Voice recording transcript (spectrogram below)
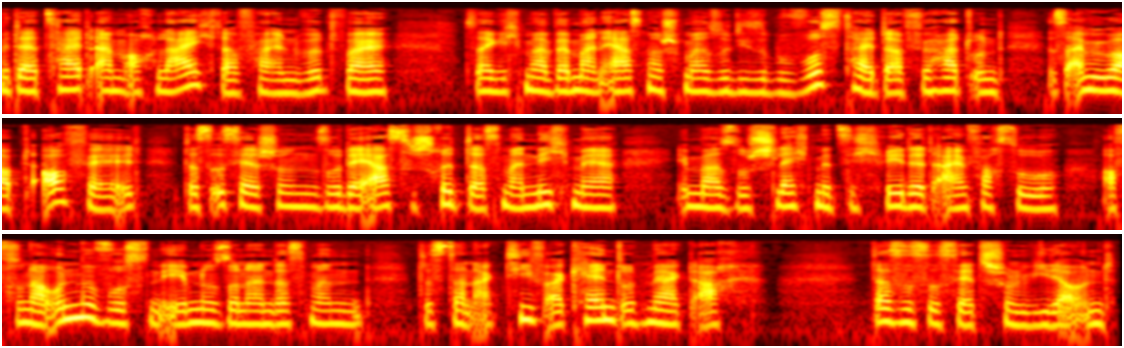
mit der Zeit einem auch leichter fallen wird, weil, sage ich mal, wenn man erstmal schon mal so diese Bewusstheit dafür hat und es einem überhaupt auffällt, das ist ja schon so der erste Schritt, dass man nicht mehr immer so schlecht mit sich redet, einfach so auf so einer unbewussten Ebene, sondern dass man das dann aktiv erkennt und merkt, ach, das ist es jetzt schon wieder und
